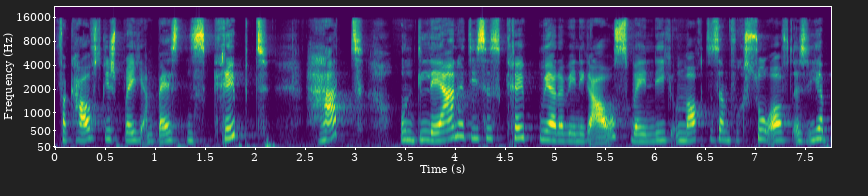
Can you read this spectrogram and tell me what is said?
Verkaufsgespräch am besten Skript hat und lerne dieses Skript mehr oder weniger auswendig und mach das einfach so oft. Also ich habe,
